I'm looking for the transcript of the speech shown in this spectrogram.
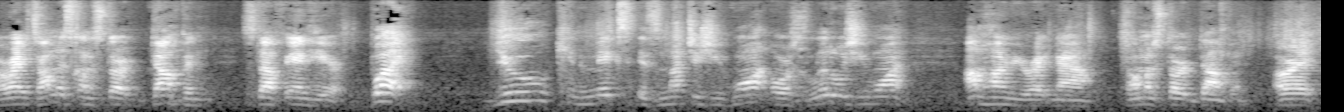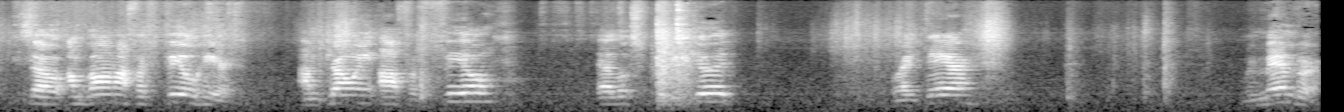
All right, so I'm just going to start dumping stuff in here. But you can mix as much as you want or as little as you want. I'm hungry right now, so I'm going to start dumping. All right, so I'm going off a feel here. I'm going off a feel. That looks pretty good. Right there. Remember,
